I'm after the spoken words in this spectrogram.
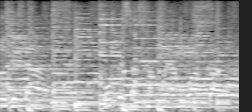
lobela kopesa sango ya ngwamba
